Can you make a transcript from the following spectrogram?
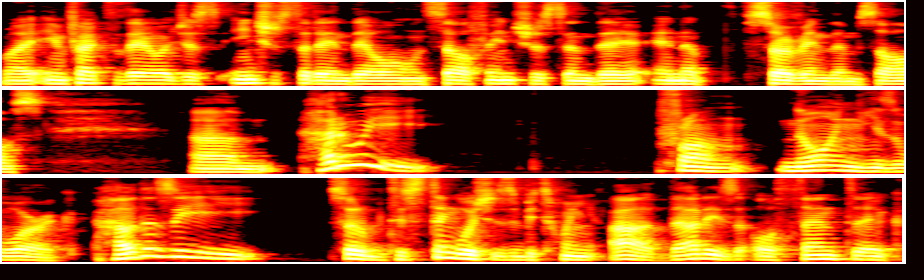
Right. In fact, they were just interested in their own self-interest, and they end up serving themselves. Um, how do we, from knowing his work, how does he sort of distinguishes between ah that is authentic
